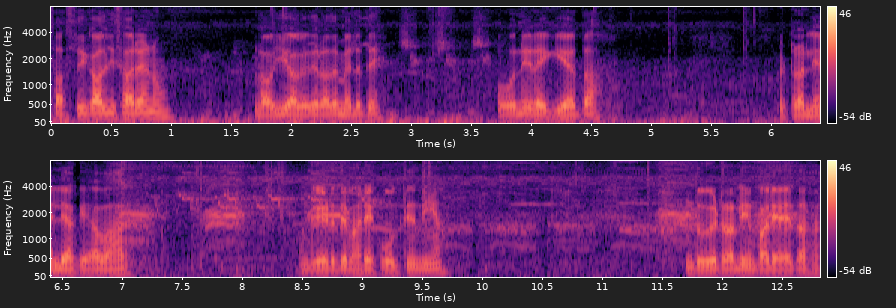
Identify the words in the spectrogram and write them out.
ਸਤਿ ਸ੍ਰੀ ਅਕਾਲ ਜੀ ਸਾਰਿਆਂ ਨੂੰ। ਲਓ ਜੀ, ਆ ਗਏ ਤੇ ਰਾਤ ਮੇਲੇ ਤੇ। ਹੋਰ ਨਹੀਂ ਰਹਿ ਗਿਆ ਤਾਂ। ਫਿਰ ਟਰਾਲੀਆਂ ਲਿਆ ਕੇ ਆ ਬਾਹਰ। ਗੇਟ ਦੇ ਬਾਹਰੇ ਖੋਲਤੀਆਂ ਹੁੰਦੀਆਂ ਦੋ ਟਰਾਲੀਆਂ ਪਾ ਲਿਆ ਇਹ ਤਾਂ ਫਿਰ।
